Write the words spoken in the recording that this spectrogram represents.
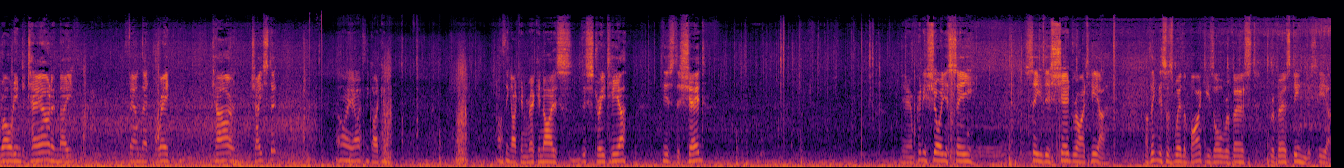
rolled into town and they found that red car and chased it. Oh yeah, I think I can. I think I can recognise this street here. Here's the shed. Yeah, I'm pretty sure you see see this shed right here. I think this is where the bike is all reversed reversed in just here.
